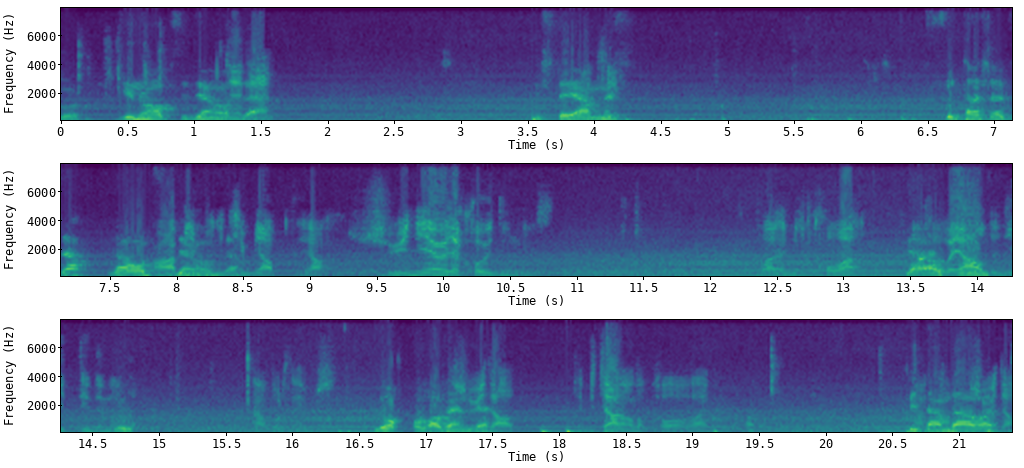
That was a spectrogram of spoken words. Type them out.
bu. Yine obsidyen olacak. Neden? İşte yanlış. Su taşacak ve obsidyen Abi bunu olacak. kim yaptı ya? Suyu niye öyle koydunuz? Var ya bir kova, Ya, kovayı aldı gitti değil mi? Dur. Ha buradaymış. Yok kova Suyu bende. da al. Bir tane alıp kova var. Bir tane daha suyu var. da al.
